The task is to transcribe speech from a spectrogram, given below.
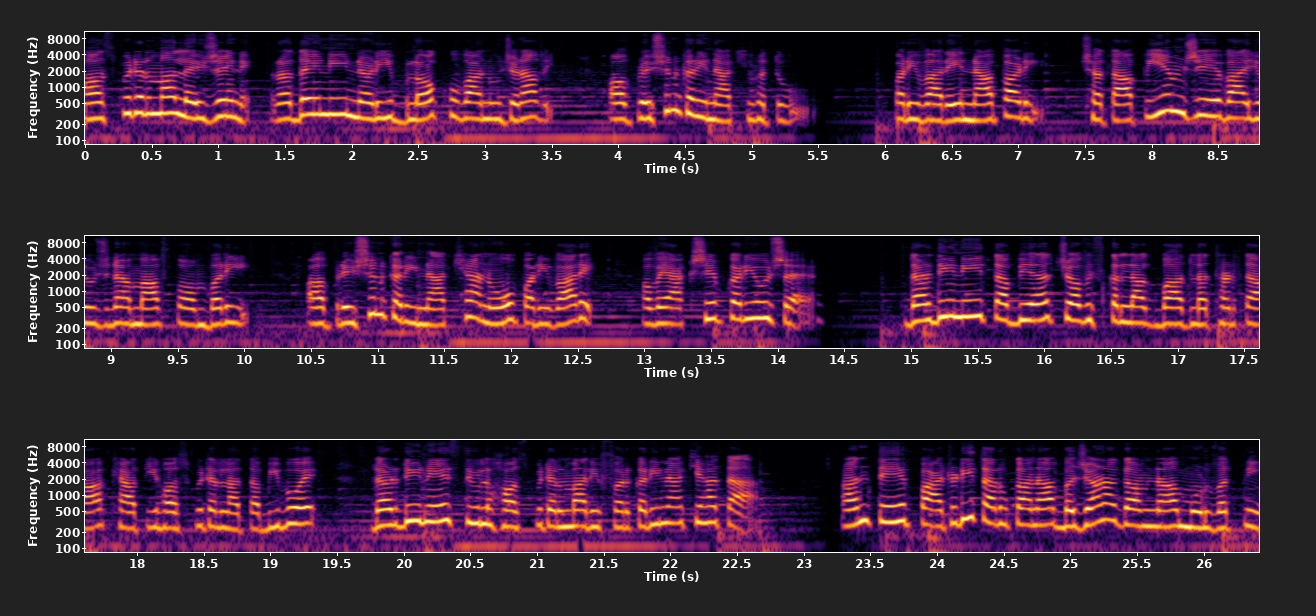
હોસ્પિટલમાં લઈ જઈને હૃદયની નળી બ્લોક હોવાનું જણાવી ઓપરેશન કરી નાખ્યું હતું. પરિવારે ના પાડી, છતાં પીએમજેવાય યોજનામાં ફોર્મ ભરી ઓપરેશન કરી નાખ્યાનો પરિવારે હવે આક્ષેપ કર્યો છે. દર્દીની તબિયત ચોવીસ કલાક બાદ લથડતા ખ્યાતિ હોસ્પિટલના તબીબોએ દર્દીને સિવિલ હોસ્પિટલમાં રિફર કરી નાખ્યા હતા. અંતે પાટડી તાલુકાના બજાણા ગામના મૂળ વતની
